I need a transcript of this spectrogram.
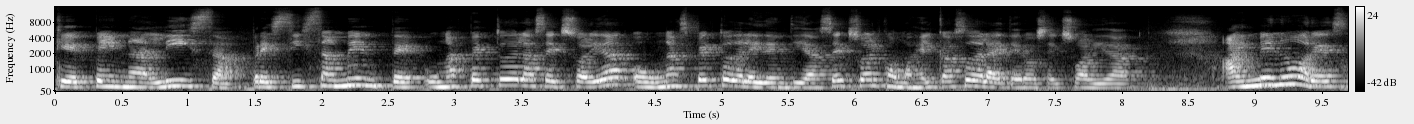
que penaliza precisamente un aspecto de la sexualidad o un aspecto de la identidad sexual, como es el caso de la heterosexualidad. Hay menores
